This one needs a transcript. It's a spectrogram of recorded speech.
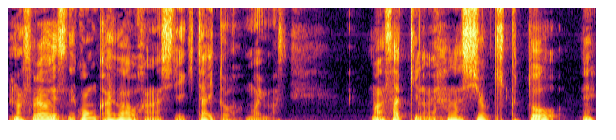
まあそれをですね、今回はお話していきたいと思います。まあさっきのね、話を聞くと、ね、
